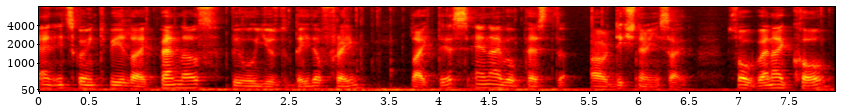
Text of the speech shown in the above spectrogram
and it's going to be like pandas. We will use the data frame like this and I will paste our dictionary inside so when I call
